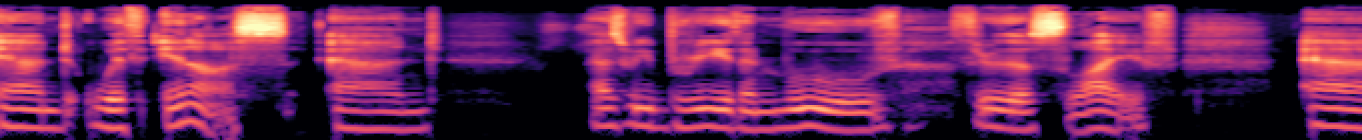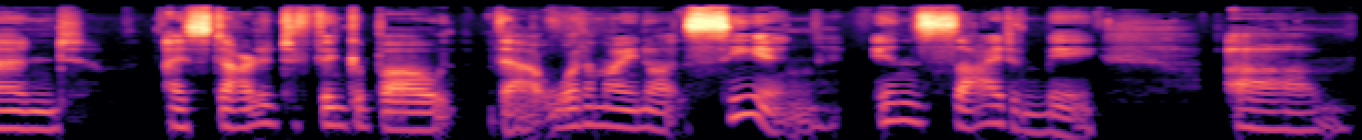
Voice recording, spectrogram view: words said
and within us. And as we breathe and move through this life, and I started to think about that. What am I not seeing inside of me? Um,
